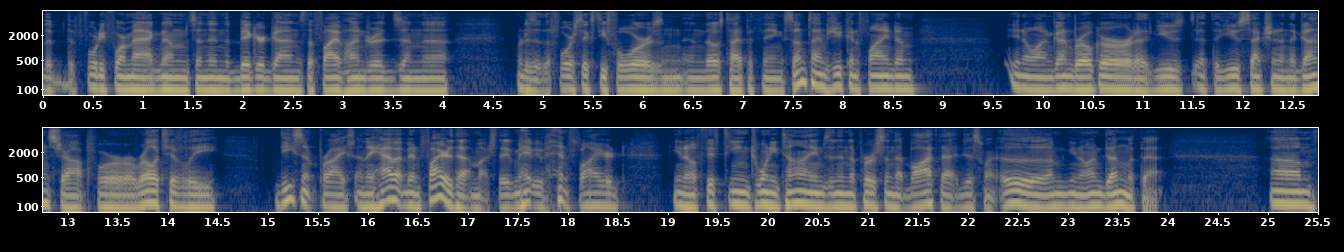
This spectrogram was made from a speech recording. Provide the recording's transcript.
the the forty four magnums, and then the bigger guns, the five hundreds, and the what is it, the four sixty fours, and and those type of things. Sometimes you can find them you know, on Gunbroker or at a used at the used section in the gun shop for a relatively decent price, and they haven't been fired that much. They've maybe been fired, you know, 15, 20 times, and then the person that bought that just went, oh I'm, you know, I'm done with that." Um.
